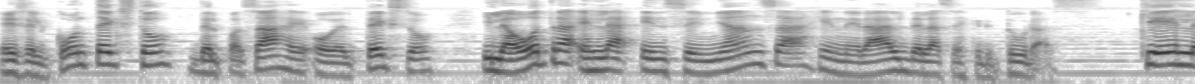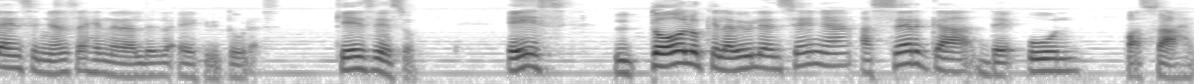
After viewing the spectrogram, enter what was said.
es el contexto del pasaje o del texto y la otra es la enseñanza general de las escrituras. ¿Qué es la enseñanza general de las escrituras? ¿Qué es eso? Es todo lo que la Biblia enseña acerca de un pasaje.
